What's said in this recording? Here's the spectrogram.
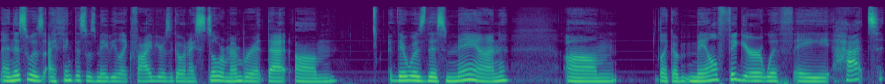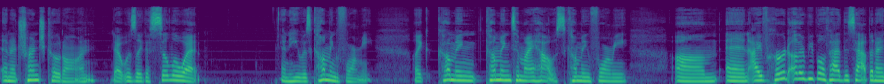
and this was i think this was maybe like 5 years ago and I still remember it that um there was this man, um, like a male figure with a hat and a trench coat on that was like a silhouette, and he was coming for me, like coming coming to my house, coming for me. Um, and I've heard other people have had this happen. I,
